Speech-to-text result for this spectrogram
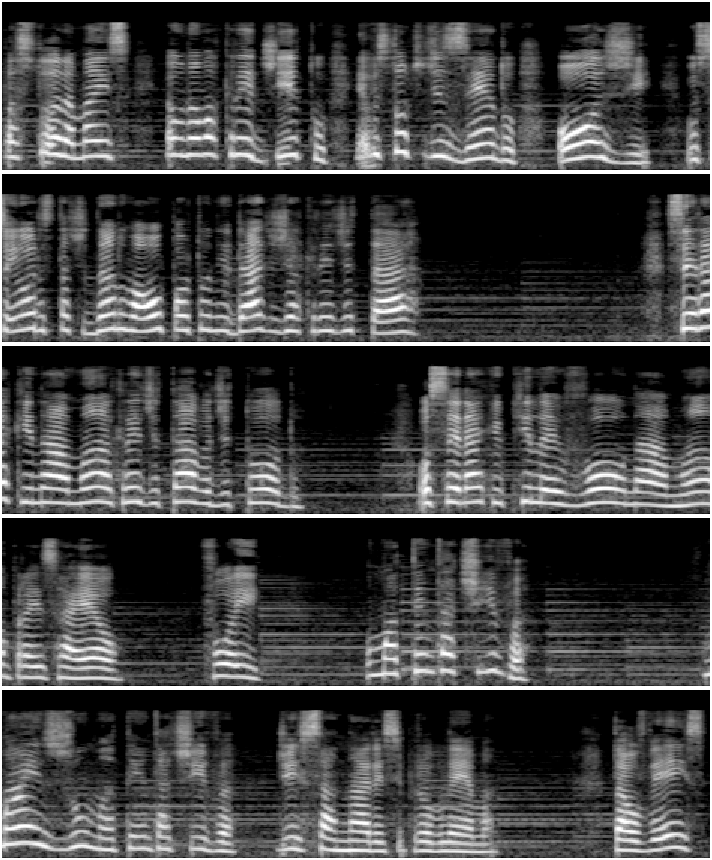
Pastora, mas eu não acredito. Eu estou te dizendo, hoje o Senhor está te dando uma oportunidade de acreditar. Será que Naamã acreditava de todo? Ou será que o que levou Naamã para Israel foi uma tentativa? Mais uma tentativa de sanar esse problema. Talvez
